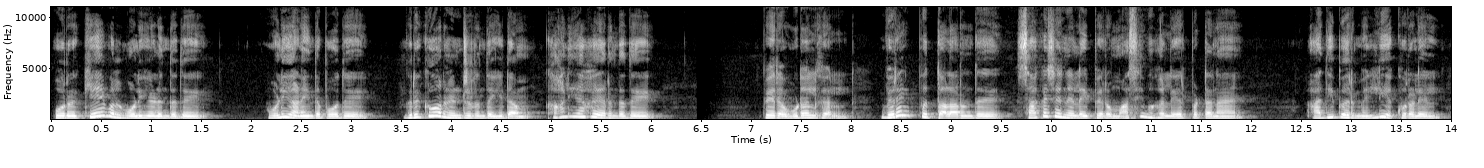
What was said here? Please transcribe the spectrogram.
ஒரு கேவல் ஒளி எழுந்தது. ஒளி அணைந்தபோது கிரிகோர் நின்றிருந்த இடம் காலியாக இருந்தது. பிற உடல்கள் விரைப்பு தளர்ந்து சகஜ நிலை பெறும் அசைவுகள் ஏற்பட்டன. அதிபர் மெல்லிய குரலில்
